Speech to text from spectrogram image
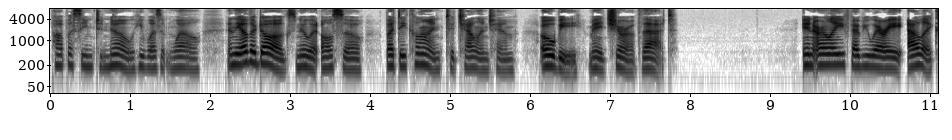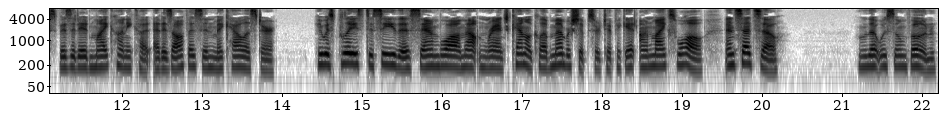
Papa seemed to know he wasn't well, and the other dogs knew it also, but declined to challenge him. Obie made sure of that. In early February, Alex visited Mike Honeycutt at his office in McAllister he was pleased to see the Sambois Mountain Ranch Kennel Club membership certificate on Mike's wall and said so. Well, that was some fun.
